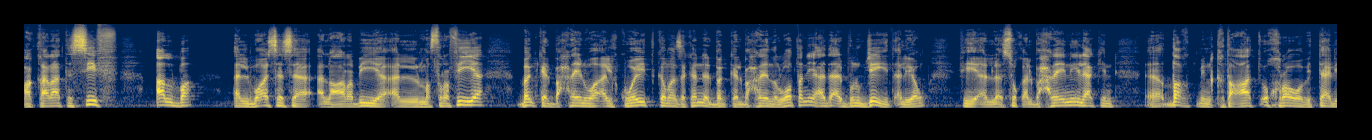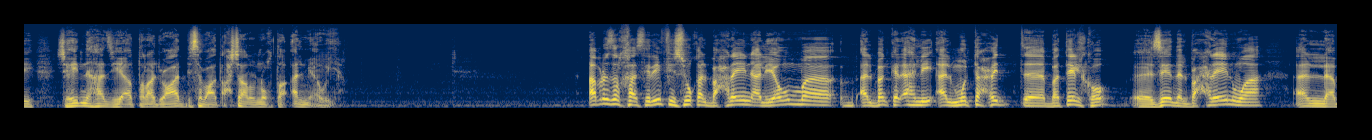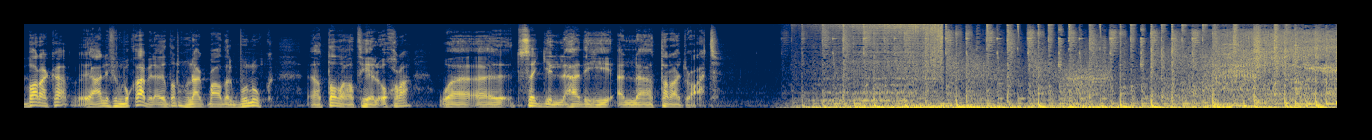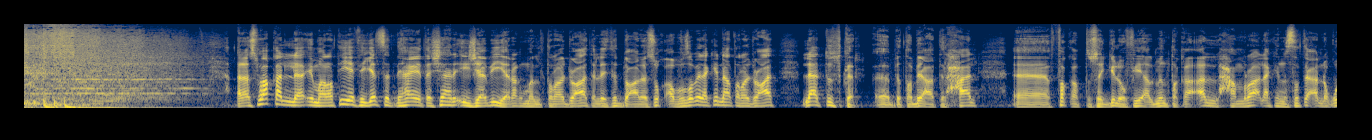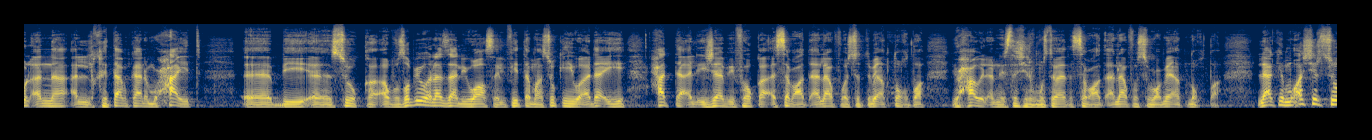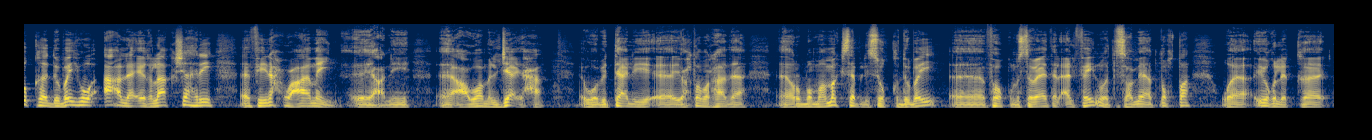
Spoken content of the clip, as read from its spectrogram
عقارات السيف ألبا المؤسسة العربية المصرفية بنك البحرين والكويت كما ذكرنا البنك البحرين الوطني أداء البنوك جيد اليوم في السوق البحريني لكن آه، ضغط من قطاعات أخرى وبالتالي شهدنا هذه التراجعات بسبعة احشار النقطه المئوية. أبرز الخاسرين في سوق البحرين اليوم آه، البنك الأهلي المتحد آه، باتيلكو زين البحرين والبركة يعني في المقابل أيضا هناك بعض البنوك تضغط هي الأخرى وتسجل هذه التراجعات. الأسواق الإماراتية في جلسة نهاية الشهر إيجابية رغم التراجعات التي تبدو على سوق أبو ظبي لكنها تراجعات لا تذكر آه، بطبيعة الحال آه، فقط تسجله في المنطقة الحمراء لكن نستطيع أن نقول أن الختام كان محايد آه، بسوق أبو ظبي ولا زال يواصل في تماسكه وأدائه حتى الإيجابي فوق ال 7600 نقطة. يحاول أن يستشرف مستويات ال 7700 نقطة. لكن مؤشر سوق دبي هو أعلى إغلاق شهري في نحو عامين يعني أعوام الجائحة. وبالتالي آه، يعتبر هذا آه، ربما مكسب لسوق دبي آه، فوق مستويات ال 2900 نقطة ويغلق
